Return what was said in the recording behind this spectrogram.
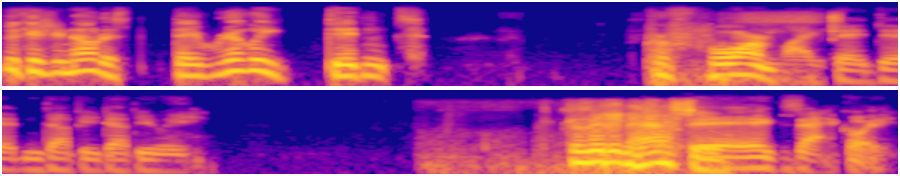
Because you noticed they really didn't perform like they did in WWE. Because they didn't have to. Exactly.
